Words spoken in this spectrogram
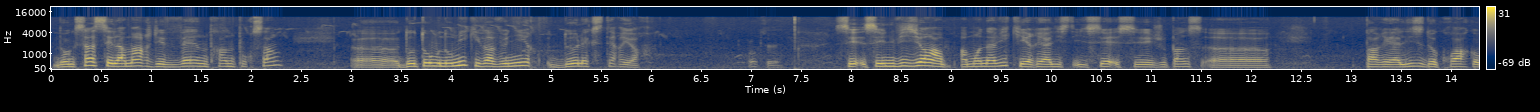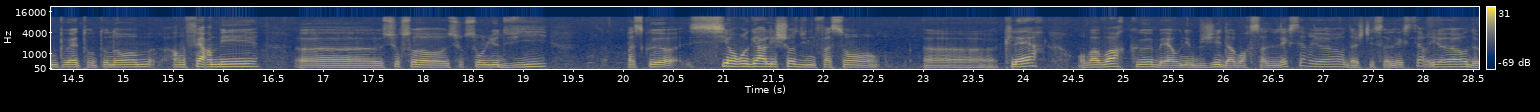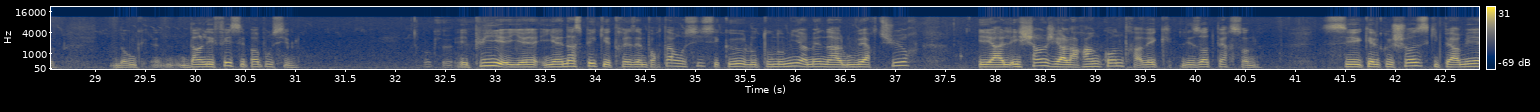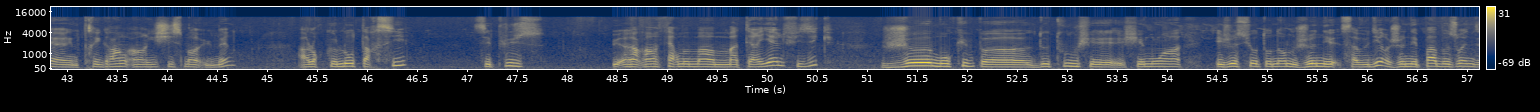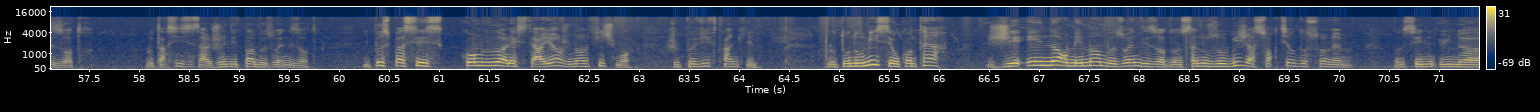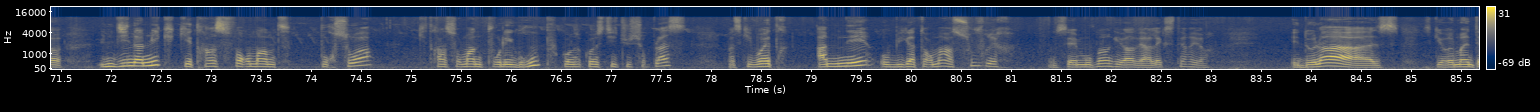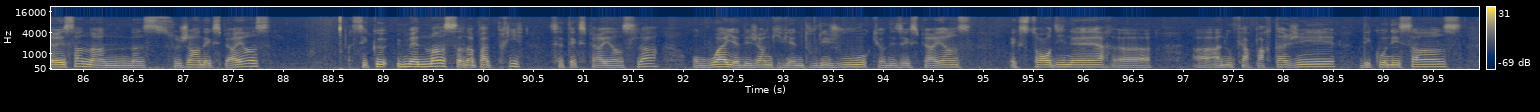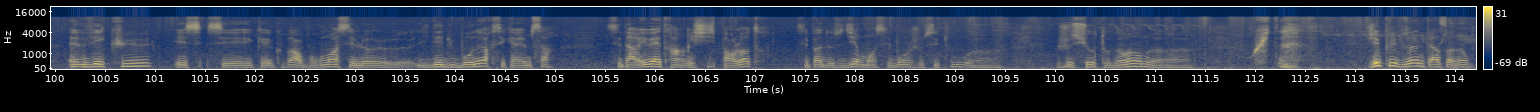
Donc ça, c'est la marge des 20-30% euh, d'autonomie qui va venir de l'extérieur. C'est une vision, à mon avis, qui est réaliste. C'est, je pense, pas réaliste de croire qu'on peut être autonome, enfermé sur, son, sur son lieu de vie, parce que si on regarde les choses d'une façon euh, claire, on va voir que ben, on est obligé d'avoir ça de l'extérieur, d'acheter ça de l'extérieur. Donc dans les faits, ce n'est pas possible. Et puis il y, y, a un aspect qui est très important aussi, c'est que l'autonomie amène à l'ouverture et à l'échange et à la rencontre avec les autres personnes. C'est quelque chose qui permet un très grand enrichissement humain, alors que l'autarcie, c'est plus un renfermement matériel, physique. Je m'occupe euh, de tout chez, chez, moi et je suis autonome, ça veut dire je n'ai pas besoin des autres. L'autarcie, c'est ça, je n'ai pas besoin des autres. Il peut se passer ce qu'on veut à l'extérieur, je m'en fiche moi. Je peux vivre tranquille. L'autonomie, c'est au contraire, j'ai énormément besoin des autres. Donc ça nous oblige à sortir de soi-même. C'est une, une, euh, une, dynamique qui est transformante pour soi, qui est transformante pour les groupes qu'on constitue sur place, parce qu'ils vont être amenés obligatoirement à s'ouvrir. C'est un mouvement qui va vers l'extérieur. Et de là, ce qui est vraiment intéressant dans, ce genre d'expérience, c'est que humainement, ça n'a pas de prix, cette expérience-là. On voit, il y a des gens qui viennent tous les jours, qui ont des expériences extraordinaires euh, à, nous faire partager, des connaissances, un vécu. Et c'est quelque part, pour moi, c'est l'idée du bonheur, c'est quand même ça. C'est d'arriver à être enrichi par l'autre c'est pas de se dire, moi c'est bon, je sais tout, euh, je suis autonome, euh, j'ai plus besoin de personne.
